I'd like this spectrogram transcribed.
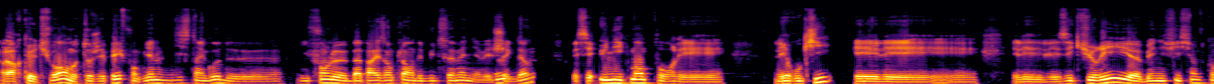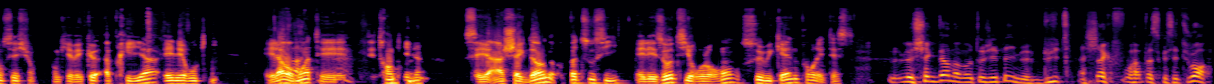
Alors que tu vois, en MotoGP, ils font bien le distinguo de. Ils font le. Bah, par exemple, là, en début de semaine, il y avait le Mm. shakedown, mais c'est uniquement pour les, les rookies et les, et les, les écuries euh, bénéficiant de concessions. Donc, il y avait que Aprilia et les rookies. Et là, au moins, t'es t'es tranquille. C'est un shakedown, pas de souci. Et les autres, ils rouleront ce week-end pour les tests. Le shakedown en MotoGP, il me bute à chaque fois parce que c'est toujours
